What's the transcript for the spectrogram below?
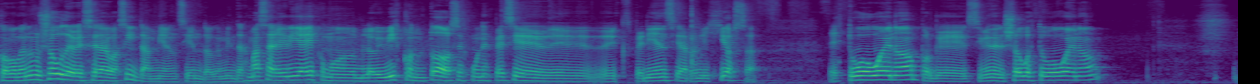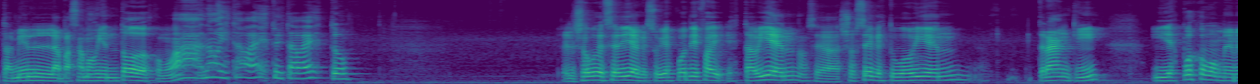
Como que en un show debe ser algo así también, siento, que mientras más alegría es como lo vivís con todos, es como una especie de, de experiencia religiosa. Estuvo bueno, porque si bien el show estuvo bueno, también la pasamos bien todos, como, ah, no, y estaba esto, y estaba esto. El show de ese día que subí a Spotify está bien, o sea, yo sé que estuvo bien, tranqui, y después como me,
